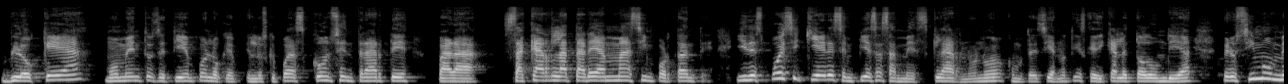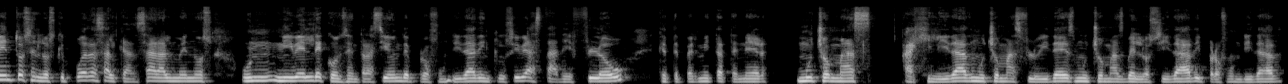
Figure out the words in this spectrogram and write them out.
bloquea momentos de tiempo en, que, en los que puedas concentrarte para sacar la tarea más importante. Y después, si quieres, empiezas a mezclar, ¿no? No, como te decía, no tienes que dedicarle todo un día, pero sí momentos en los que puedas alcanzar al menos un nivel de concentración, de profundidad, inclusive hasta de flow, que te permita tener mucho más agilidad, mucho más fluidez, mucho más velocidad y profundidad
